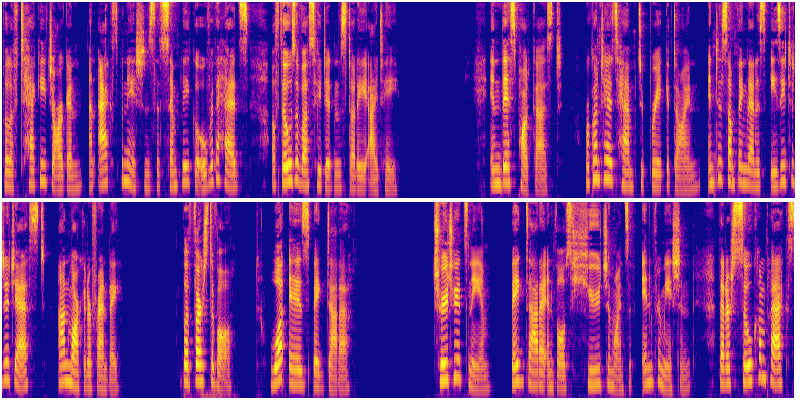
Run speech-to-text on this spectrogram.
full of techie jargon and explanations that simply go over the heads of those of us who didn't study IT. In this podcast, we're going to attempt to break it down into something that is easy to digest and marketer friendly. But first of all, what is big data? True to its name, big data involves huge amounts of information that are so complex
